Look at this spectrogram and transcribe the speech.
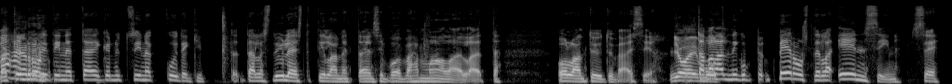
vähän kerron- yritin, että eikö nyt siinä kuitenkin tällaista yleistä tilannetta ensin voi vähän maalailla, että ollaan tyytyväisiä. Joo, ei Tavallaan niin kuin perustella ensin se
